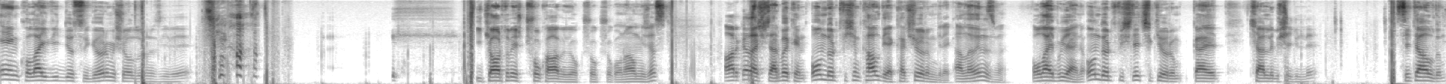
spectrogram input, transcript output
en kolay videosu görmüş olduğunuz gibi. 2 artı 5 çok abi yok çok çok onu almayacağız. Arkadaşlar bakın 14 fişim kaldı ya kaçıyorum direkt anladınız mı? Olay bu yani 14 fişle çıkıyorum gayet karlı bir şekilde. Seti aldım.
